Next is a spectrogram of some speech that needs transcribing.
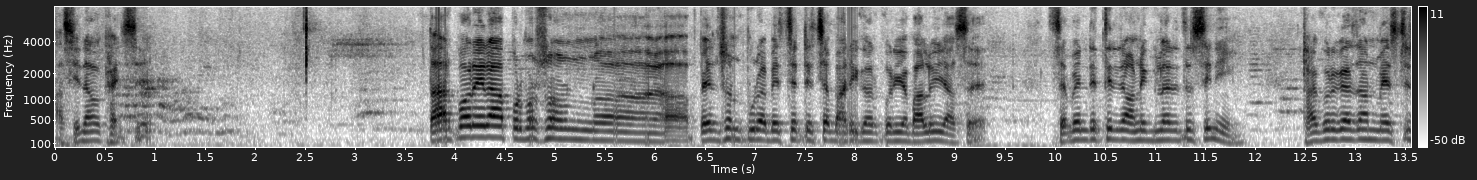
হাসিনাও খাইছে। তারপর এরা প্রমোশন পেনশন পুরা বেচে টেচে বাড়িঘর করিয়া ভালোই আছে। সেভেন্টি থ্রির অনেকগুলারই তো চিনি। ঠাকুরগাঁ যখন মেস্ট্রি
